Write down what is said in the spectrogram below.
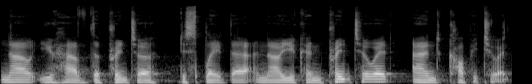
now you have the printer displayed there and now you can print to it and copy to it.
